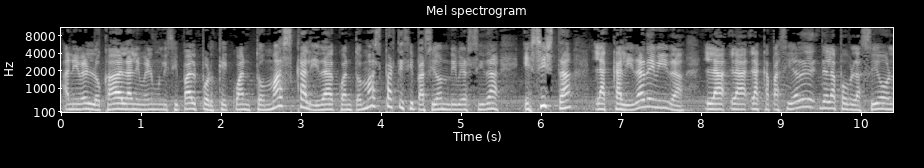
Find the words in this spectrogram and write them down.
a nivel local, a nivel municipal, porque cuanto más calidad, cuanto más participación, diversidad exista, la calidad de vida, la, la- la capacidad de, de la población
